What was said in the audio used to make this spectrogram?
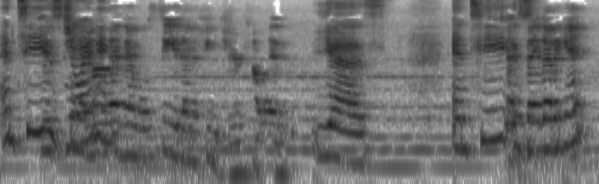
And T is joining. And then we'll see it in the future. Hello. Yes. And T is. Say that again.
